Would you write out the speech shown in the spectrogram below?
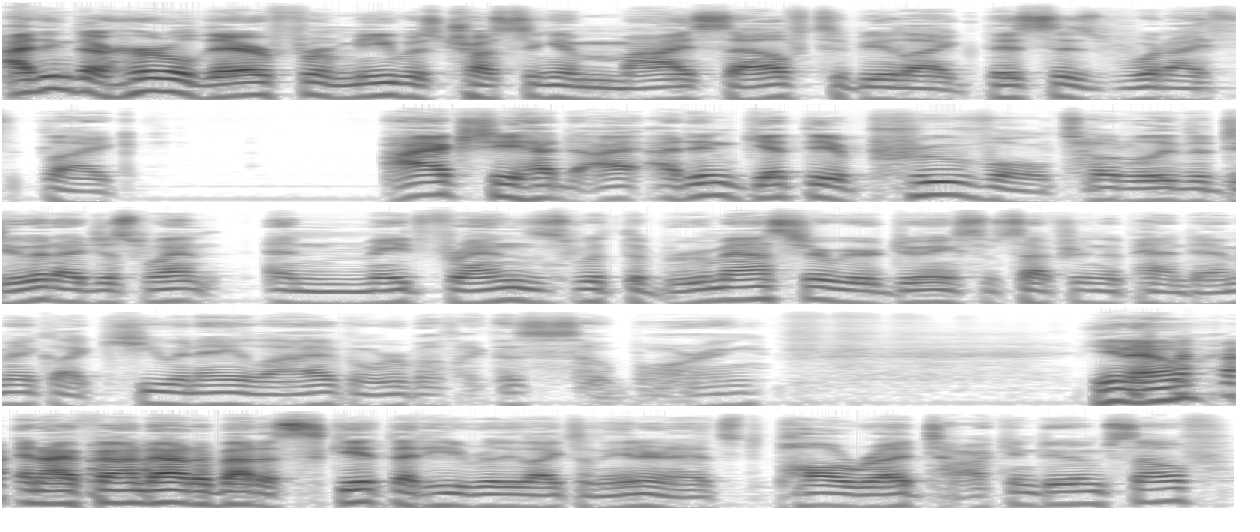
I think the hurdle there for me was trusting in myself to be like, this is what I th- like. I actually had I, I didn't get the approval totally to do it. I just went and made friends with the brewmaster. We were doing some stuff during the pandemic, like Q and A live, and we are both like, "This is so boring," you know. and I found out about a skit that he really liked on the internet. It's Paul Rudd talking to himself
